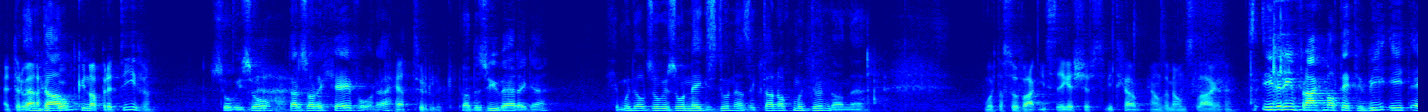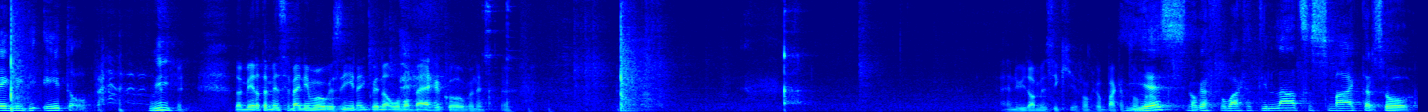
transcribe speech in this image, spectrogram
En terwijl En je dan- kookt, kun je aperitieven. Sowieso. Daar zorg jij voor. Hè? Ja, tuurlijk. Dat is uw werk. Hè? Je moet al sowieso niks doen. Als ik dat nog moet doen, dan... eh. Je mag dat zo vaak niet zeggen, chef Wit gaan, gaan ze mij ontslagen. Hè. Iedereen vraagt me altijd, wie eet eigenlijk die eten op? Wie? Dan meer dat de mensen mij niet mogen zien. Ik ben er allemaal bijgekomen. Hè. En nu dat muziekje van gebakken tomaat. Yes. Nog even wachten dat die laatste smaak daar zo...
